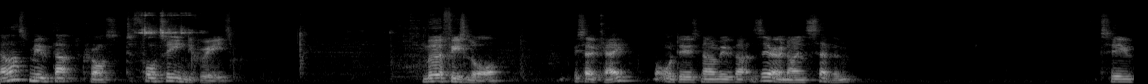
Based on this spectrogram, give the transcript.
Now let's move that across to 14 degrees. Murphy's Law. It's okay. What we'll do is now move that 097 to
